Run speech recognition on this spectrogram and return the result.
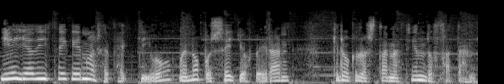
Y ella dice que no es efectivo. Bueno, pues ellos verán, creo que lo están haciendo fatal.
